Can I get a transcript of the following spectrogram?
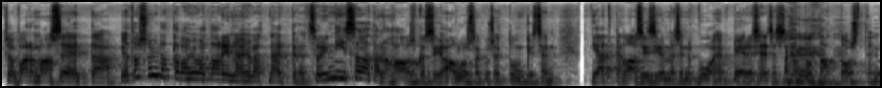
Se on varmaan se, että... Ja tuossa on yllättävän hyvä tarina ja hyvät näyttelijät. Se oli niin saatana hauska siinä alussa, kun se tunki sen jätkän lasisilmä sinne vuohen perseeseen ja sanoi, ota tosta.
